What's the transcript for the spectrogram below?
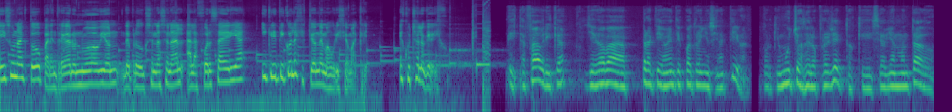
que hizo un acto para entregar un nuevo avión de producción nacional a la Fuerza Aérea y criticó la gestión de Mauricio Macri. Escucha lo que dijo. Esta fábrica llevaba prácticamente cuatro años inactiva, porque muchos de los proyectos que se habían montado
